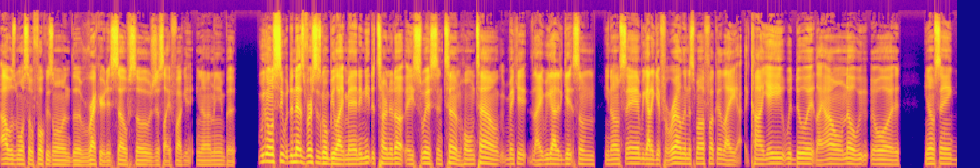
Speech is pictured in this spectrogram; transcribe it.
I was more so focused on the record itself, so it was just like fuck it, you know what I mean? But we gonna see what the next verse is gonna be like, man. They need to turn it up. A Swizz and Tim, hometown, make it like we gotta get some. You know what I'm saying? We gotta get Pharrell in this motherfucker. Like Kanye would do it. Like I don't know, or you know what I'm saying?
